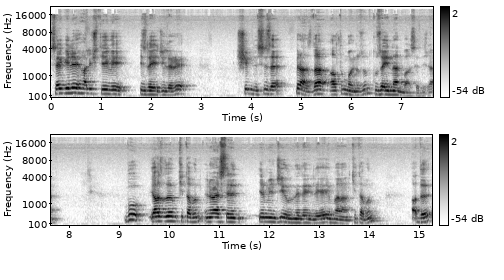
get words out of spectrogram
Sevgili Haliç TV izleyicileri, şimdi size biraz da Altınboynuz'un kuzeyinden bahsedeceğim. Bu yazdığım kitabın, üniversitenin 20. yılı nedeniyle yayımlanan kitabın adı,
